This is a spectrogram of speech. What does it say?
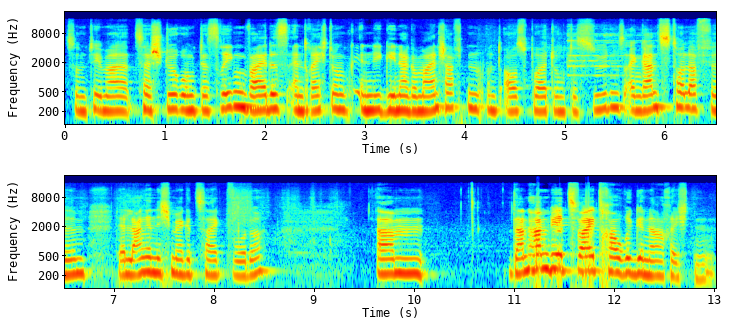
zum Thema Zerstörung des Regenwaldes, Entrechtung indigener Gemeinschaften und Ausbeutung des Südens. Ein ganz toller Film, der lange nicht mehr gezeigt wurde. Ähm, dann haben wir zwei traurige Nachrichten.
